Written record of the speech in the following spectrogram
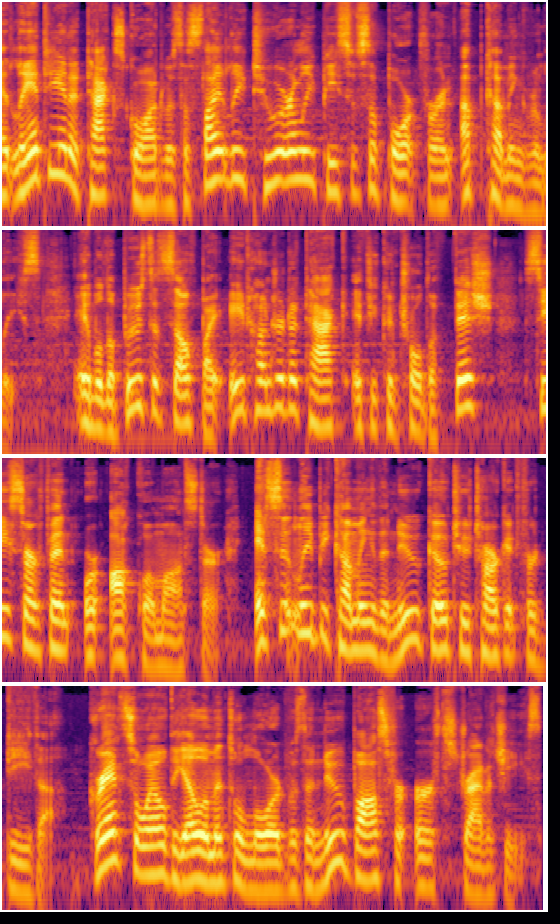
Atlantean Attack Squad was a slightly too early piece of support for an upcoming release, able to boost itself by 800 attack if you controlled a fish, sea serpent, or aqua monster, instantly becoming the new go-to target for Diva. Grandsoil, the Elemental Lord, was a new boss for Earth strategies,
